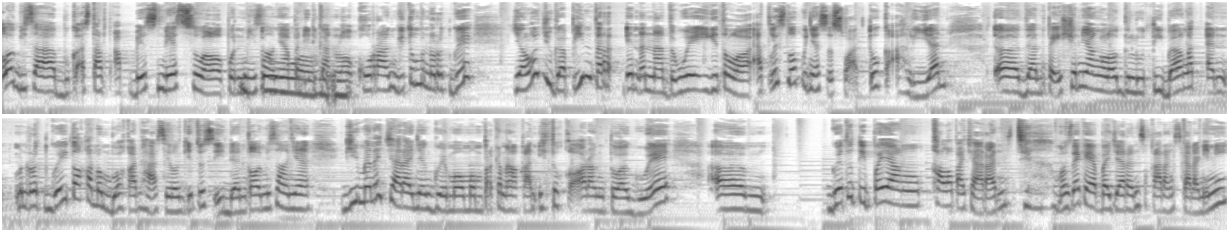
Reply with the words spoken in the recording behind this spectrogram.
lo bisa buka startup bisnis walaupun misalnya Betul. pendidikan lo kurang gitu menurut gue ya lo juga pinter in another way gitu loh. At least lo punya sesuatu keahlian uh, dan passion yang lo geluti banget. And menurut gue itu akan membuahkan hasil gitu sih. Dan kalau misalnya gimana caranya gue mau memperkenalkan itu ke orang tua gue um, gue tuh tipe yang kalau pacaran maksudnya kayak pacaran sekarang sekarang ini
